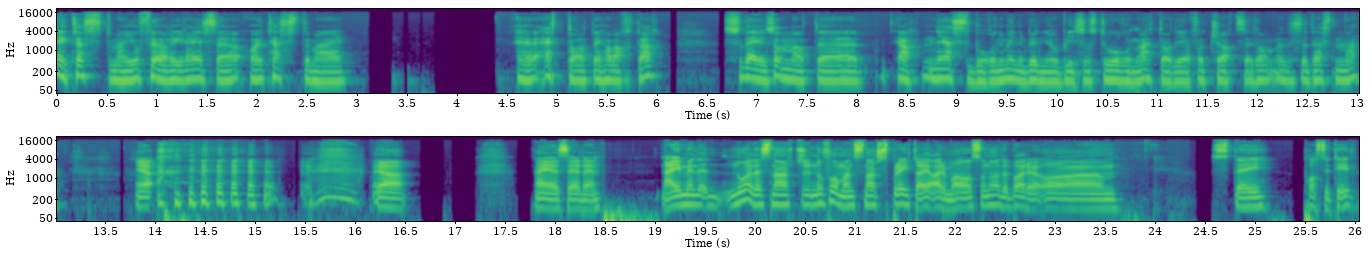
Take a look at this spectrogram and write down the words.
jeg tester meg jo før jeg reiser, og jeg tester meg eh, etter at jeg har vært der. Så det er jo sånn at eh, ja, neseborene mine begynner jo å bli så store nå etter at de har fått kjørt seg sånn med disse testene. Ja. ja. Nei, jeg ser den. Nei, men nå er det snart Nå får man snart sprøyta i armen, så nå er det bare å stay positiv.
